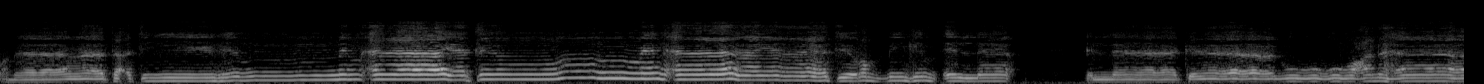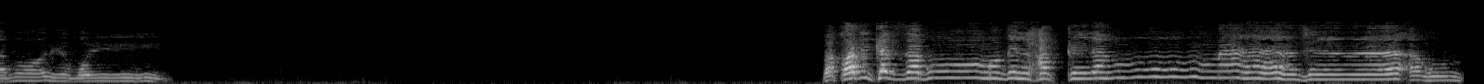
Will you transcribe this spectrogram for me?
وما تأتيهم من آية من آيات ربهم إلا إلا كانوا عنها معرضين. فقد كذبوا بالحق لما جاءهم.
